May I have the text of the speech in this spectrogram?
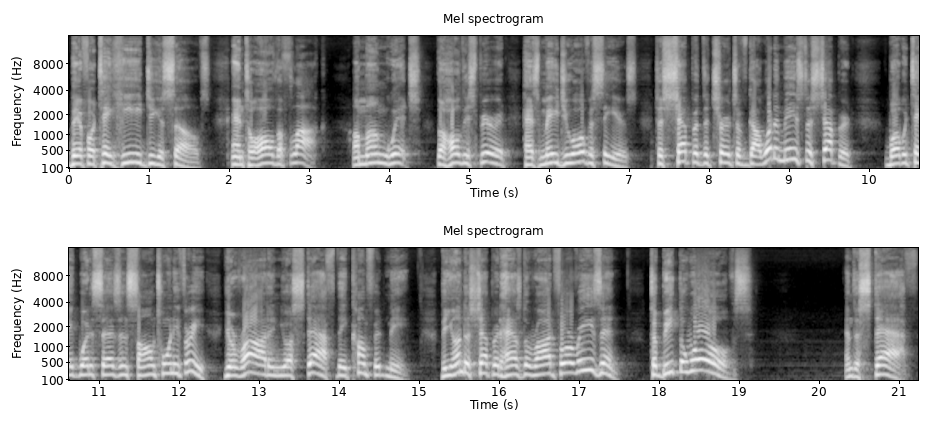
Therefore, take heed to yourselves and to all the flock, among which the Holy Spirit has made you overseers to shepherd the church of God. What it means to shepherd, well, we take what it says in Psalm 23 Your rod and your staff, they comfort me. The under shepherd has the rod for a reason to beat the wolves, and the staff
